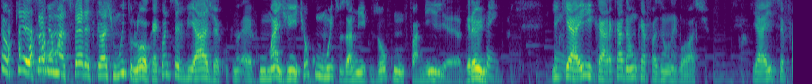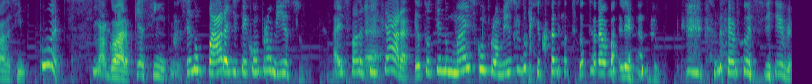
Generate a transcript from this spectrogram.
Não, porque sabe umas férias que eu acho muito louco? É quando você viaja é, com mais gente, ou com muitos amigos, ou com família grande. Sim. E Sim. que aí, cara, cada um quer fazer um negócio. E aí você fala assim, putz, e agora? Porque assim, você não para de ter compromisso. Aí você fala assim, é. cara, eu tô tendo mais compromisso do que quando eu tô trabalhando. Não é possível.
